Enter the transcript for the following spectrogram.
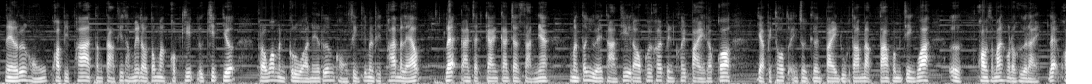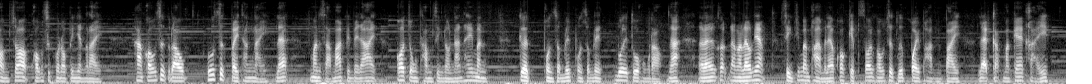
ในเรื่องของความผิดพลาดต่างๆ ที่ทำให้เราต้องมาคบคิดหรือคิดเยอะ เพราะว่ามันกลัวในเรื่องของสิ่งที่มันผิดพลาดมาแล้ว และการจัดการการจัดสรรเนี่ยมันต้องอยู่ในฐานที่เราค่อยๆเป็นค่อยไป แล้วก็อย่าไปโทษตัวเองจนเกินไปดูตามหลักตามความเป็นจริงว่าเออความสามารถของเราคืออะไร และความชอบความรู้สึกของเราเป็นอย่างไร หากความรู้สึกเรารู้สึกไปทางไหน และมันสามารถเป็นไปได้ ก็จงทำสิ่งเหล่านั้นให้มันเกิดผลสำเร็จผลสำเร็จด้วยตัวของเรานะแล้วก็ดังนั้นแล้วเนี่ยสิ่งที่มันผ่านมาแล้วก็เก็บซ่อนความรู้สึกหรือปล่อยผ่านไป และกลับมาแก้ไข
